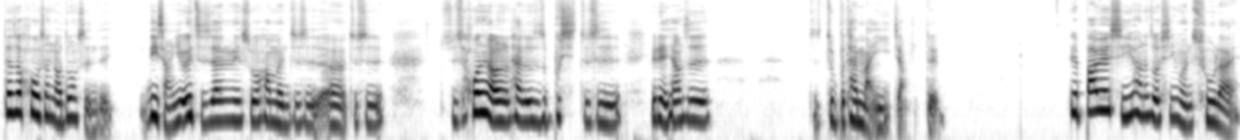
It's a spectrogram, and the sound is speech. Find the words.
但是后生劳动省的立场又一直在那边说，他们就是，呃，就是，就是后生劳动的态度是不，就是有点像是，就就不太满意这样，对。对，八月十一号那时候新闻出来，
